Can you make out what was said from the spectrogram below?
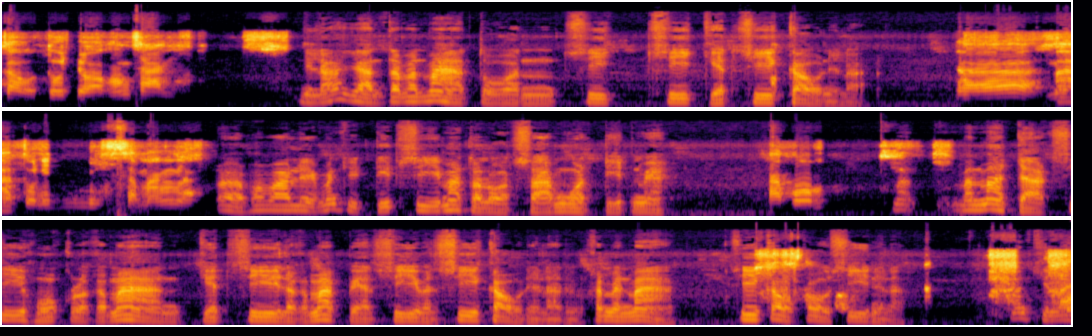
เก้าตัวจอของทางนี่ละยานแต่มันมาตัวสี่สี่เจ็ดสี่เก้านี่ละ เออมาตัวนี้มีสมังล่ะเออเพราะว่าเลขมันติดติดสี่มาตลอดสามงวดติดแหม่ครับผม มันมันมาจากสี่หกแล้วก็มาเจ็ดสี่แล้วก็มาแปดสี่แบบสี่เก้านี่ละดูขั้นมันมาสี่เก้าเก้าสี่นี่ละมันกี่ไล่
